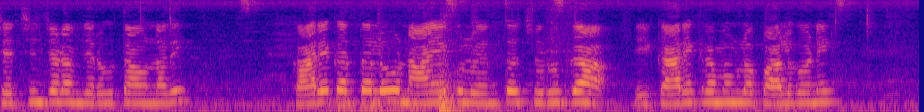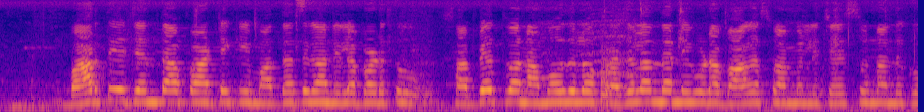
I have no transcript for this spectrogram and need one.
చర్చించడం జరుగుతూ ఉన్నది. కార్యకర్తలు నాయకులు ఎంతో చురుగ్గా ఈ కార్యక్రమంలో పాల్గొని భారతీయ జనతా పార్టీకి మద్దతుగా నిలబడుతూ సభ్యత్వ నమోదులో ప్రజలందరినీ కూడా భాగస్వామ్యుల్ని చేస్తున్నందుకు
